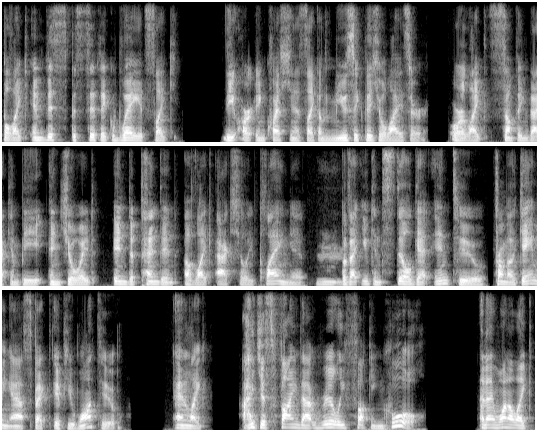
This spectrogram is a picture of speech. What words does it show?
But like in this specific way, it's like the art in question is like a music visualizer or like something that can be enjoyed independent of like actually playing it, Mm. but that you can still get into from a gaming aspect if you want to. And like, I just find that really fucking cool. And I want to like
